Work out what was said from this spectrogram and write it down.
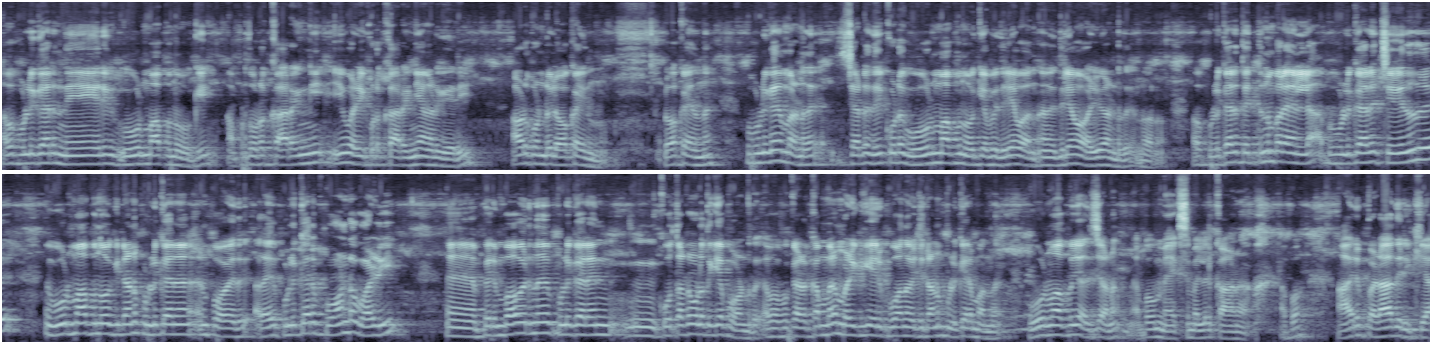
അപ്പോൾ പുള്ളിക്കാരൻ നേരെ ഗൂഗിൾ മാപ്പ് നോക്കി. അപ്പുറത്തൂടെ കറങ്ങി ഈ വഴി കൂടെ കറങ്ങി അങ്ങോട്ട് കയറി അവിടെ കൊണ്ട് ലോക്കായി നിന്നു. ലോക്കായി നിന്ന്. അപ്പോൾ പുള്ളിക്കാരൻ പറഞ്ഞത് ചേട്ടാ ഇതിൽ കൂടെ ഗൂഗിൾ മാപ്പ് നോക്കിയപ്പോൾ ഇതിലേ വന്ന് ഇതിലേ വഴി കണ്ടത് എന്ന് പറഞ്ഞു. അപ്പോൾ പുള്ളിക്കാരൻ തെറ്റൊന്നും പറയാനില്ല. അപ്പോൾ പുള്ളിക്കാരൻ ചെയ്തത് ഗൂഗിൾ മാപ്പ് നോക്കിയിട്ടാണ് പുള്ളിക്കാരൻ പോയത്. അതായത് പുള്ളിക്കാരൻ പോകേണ്ട വഴി പെരുമ്പാവൂരിൽ നിന്ന് പുള്ളിക്കാരൻ കൂത്താട്ടുകുളത്തേക്കാണ് പോകേണ്ടത്. അപ്പോൾ കിഴക്കമ്പലം വഴിക്ക് കയറി പോകാമെന്ന് വെച്ചിട്ടാണ് പുള്ളിക്കാരൻ വന്നത്. ഗൂഗിൾ മാപ്പ് ചതിച്ചാണ്. അപ്പോൾ മാക്സിമം എല്ലാവരും കാണുക. അപ്പോൾ ആരും പെടാതിരിക്കുക.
